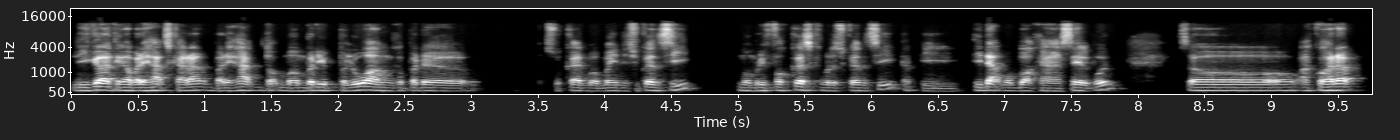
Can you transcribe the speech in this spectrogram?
Liga tengah berehat sekarang, berehat untuk memberi peluang kepada sukan bermain di sukan C, memberi fokus kepada sukan C tapi tidak membuahkan hasil pun. So, aku harap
